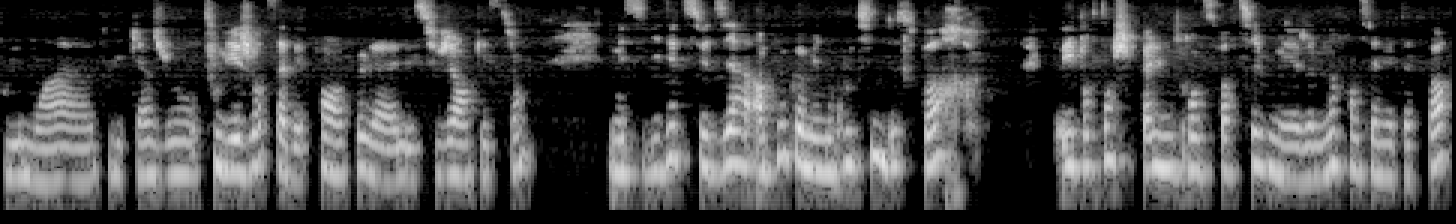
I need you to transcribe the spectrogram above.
tous les mois, tous les 15 jours, tous les jours, ça dépend un peu les sujets en question. Mais c'est l'idée de se dire un peu comme une routine de sport et pourtant je suis pas une grande sportive, mais j'aime bien prendre cette métaphore.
